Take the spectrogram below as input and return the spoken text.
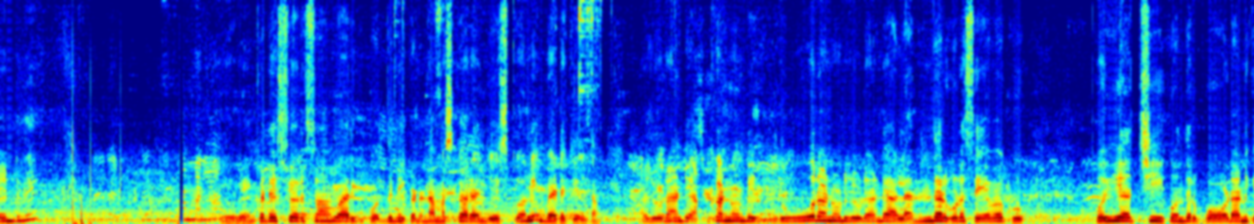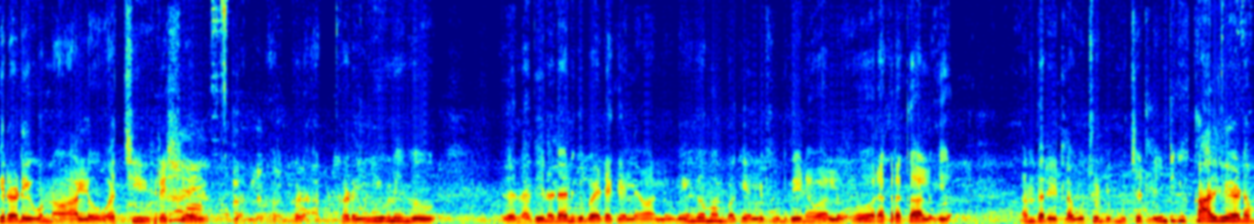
ఏంటిది? వెంకటేశ్వర స్వామి వారికి పొద్దున ఇక్కడ నమస్కారం చేసుకొని బయటకు వెళ్తాం చూడండి అక్కడ నుండి దూరం నుండి చూడండి వాళ్ళందరూ కూడా సేవకు పొయ్యి వచ్చి కొందరు పోవడానికి రెడీగా ఉన్న వాళ్ళు వచ్చి ఫ్రెష్ అయ్యి అక్కడ అక్కడ ఈవినింగ్ ఏదైనా తినడానికి బయటకు వెళ్ళేవాళ్ళు వేంగమంబకి వెళ్ళి ఫుడ్ తినేవాళ్ళు ఓ రకరకాలు. ఇక అందరు ఇట్లా కూర్చుంటే ముచ్చట్లు ఇంటికి కాల్ చేయడం.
